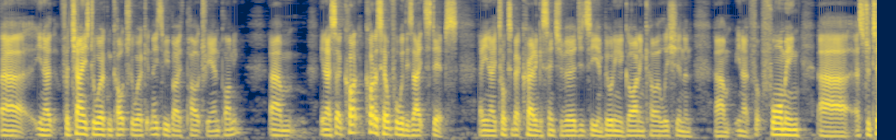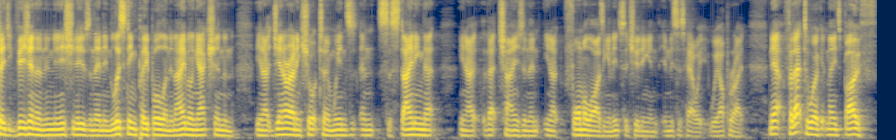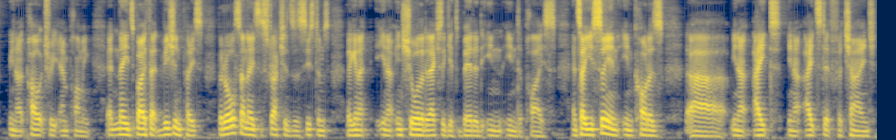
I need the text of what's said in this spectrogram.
uh, you know for change to work and culture to work, it needs to be both poetry and plumbing. Um, you know, so Cott, is helpful with his eight steps. Uh, you know, he talks about creating a sense of urgency and building a guiding coalition and, um, you know, forming uh, a strategic vision and initiatives and then enlisting people and enabling action and, you know, generating short term wins and sustaining that you know that change and then you know formalizing and instituting and, and, this is how we, we operate. Now for that to work it needs both you know poetry and plumbing. It needs both that vision piece but it also needs the structures and systems that are going to you know ensure that it actually gets bedded in into place. And so you see in in Kotter's uh, you know eight you know eight steps for change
